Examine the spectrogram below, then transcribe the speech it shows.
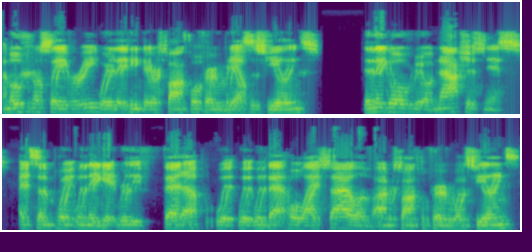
emotional slavery where they think they're responsible for everybody else's feelings. Then they go over to obnoxiousness at some point when they get really fed up with, with, with that whole lifestyle of I'm responsible for everyone's feelings.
